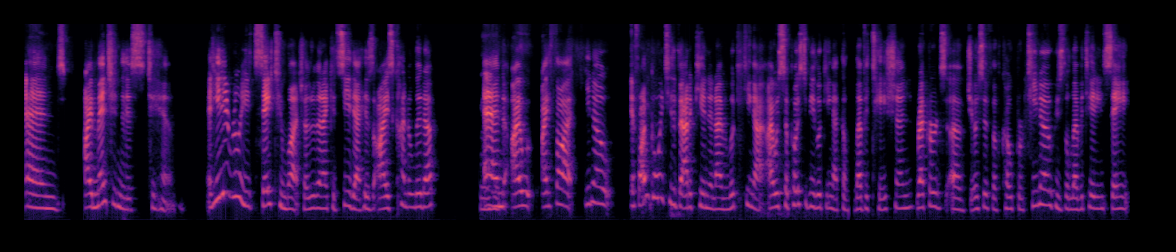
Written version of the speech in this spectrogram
And I mentioned this to him. And he didn't really say too much other than I could see that his eyes kind of lit up. Mm-hmm. And I I thought, you know, if I'm going to the Vatican and I'm looking at, I was supposed to be looking at the levitation records of Joseph of Copertino, who's the levitating saint,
